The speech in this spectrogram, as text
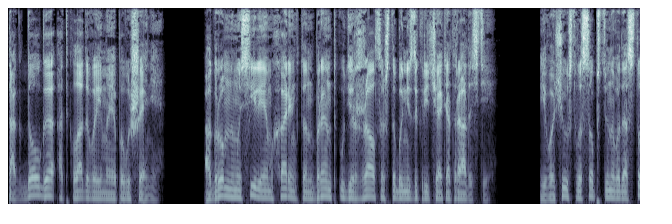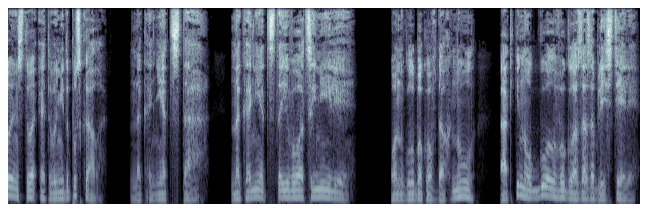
так долго откладываемое повышение. Огромным усилием Харрингтон Брент удержался, чтобы не закричать от радости. Его чувство собственного достоинства этого не допускало. Наконец-то! Наконец-то его оценили! Он глубоко вдохнул, откинул голову, глаза заблестели.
